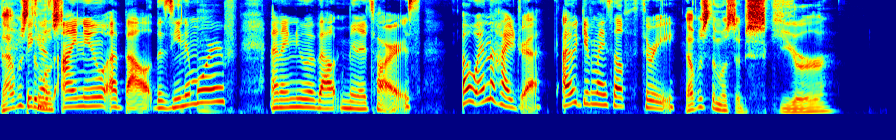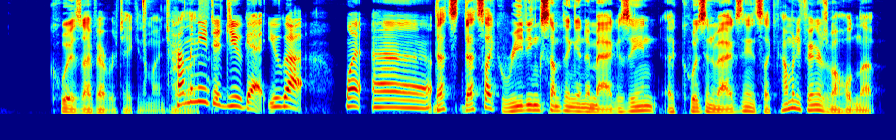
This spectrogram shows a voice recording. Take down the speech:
That was the because most I knew about the xenomorph and I knew about minotaurs. Oh, and the Hydra. I would give myself three. that was the most obscure quiz I've ever taken in my entire How many did you get? You got what? Uh, That's that's like reading something in a magazine, a quiz in a magazine. It's like, how many fingers am I holding up?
